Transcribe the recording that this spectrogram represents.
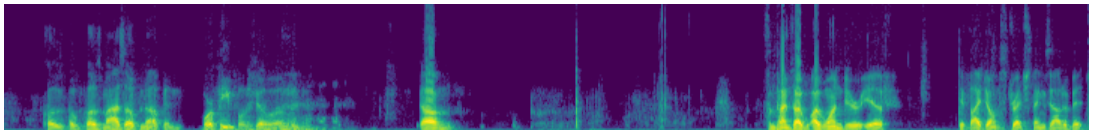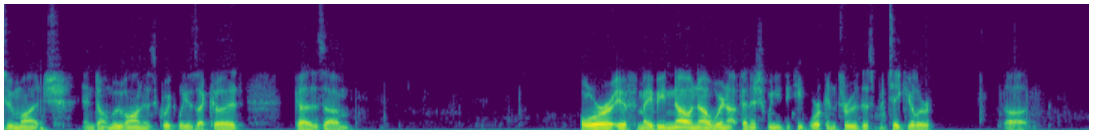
close, oh, close my eyes, open up, and more people show up. um, sometimes I, I wonder if if I don't stretch things out a bit too much and don't move on as quickly as I could because um, or if maybe no no we're not finished. We need to keep working through this particular uh,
